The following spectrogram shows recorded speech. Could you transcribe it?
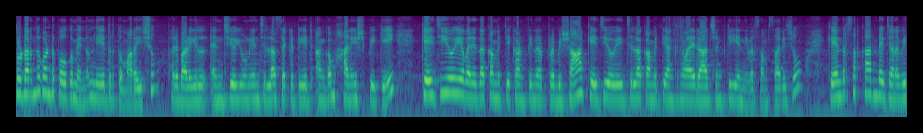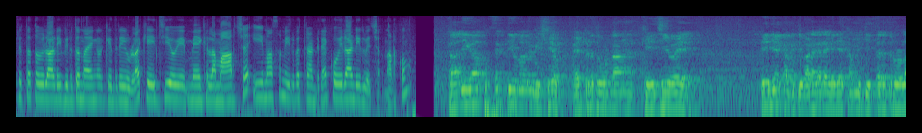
തുടർന്നു കൊണ്ടുപോകുമെന്നും നേതൃത്വം അറിയിച്ചു. പരിപാടിയിൽ എൻ യൂണിയൻ ജില്ലാ സെക്രട്ടേറിയറ്റ് അംഗം Haneesh P K G O A എ വനിതാ committee convener Prabisha K G O A ജില്ലാ കമ്മിറ്റി അംഗങ്ങളായ രാജൻ ടി എന്നിവർ സംസാരിച്ചു. കേന്ദ്ര സർക്കാരിന്റെ ജനവിരുദ്ധ തൊഴിലാളി വിരുദ്ധ നയങ്ങൾക്കെതിരെയുള്ള കെ ജി ഒ എ മേഖല മാർച്ച് ഈ മാസം ഇരുപത്തിരണ്ടിന് കൊയിലാണ്ടിയിൽ വെച്ച് നടക്കും. കാലിക പ്രസക്തിയുള്ള ഒരു വിഷയം ഏറ്റെടുത്തുകൊണ്ടാണ് K G O area committee Vadakara area committee ഇത്തരത്തിലുള്ള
